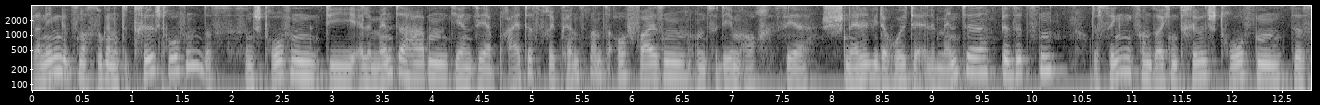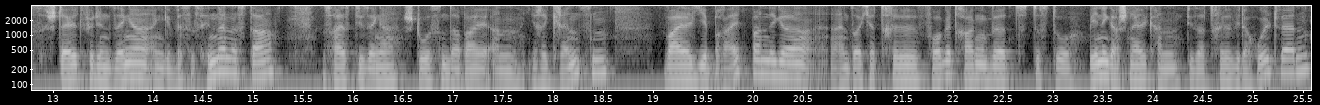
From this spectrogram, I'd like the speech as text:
Daneben gibt es noch sogenannte Trillstrophen. Das sind Strophen, die Elemente haben, die ein sehr breites Frequenzband aufweisen und zudem auch sehr schnell wiederholte Elemente besitzen. Das Singen von solchen Trillstrophen, das stellt für den Sänger ein gewisses Hindernis dar. Das heißt, die Sänger stoßen dabei an ihre Grenzen weil je breitbandiger ein solcher Trill vorgetragen wird, desto weniger schnell kann dieser Trill wiederholt werden.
